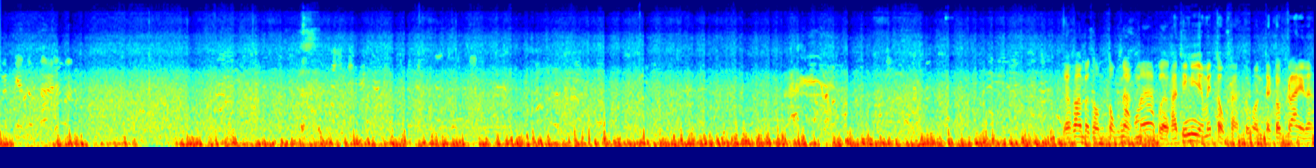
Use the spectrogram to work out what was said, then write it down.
ไปเปลี่ยนตุ๊กตาแล้วอะ นครปฐมตกหนักมากเลยครับที่นี่ยังไม่ตกค่ะทุกคนแต่ก็ใกล้แล้ว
